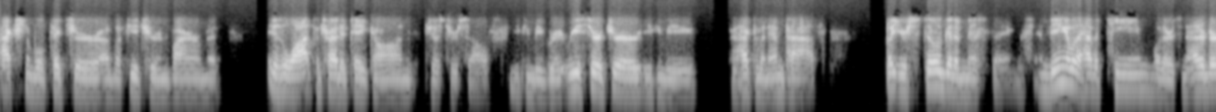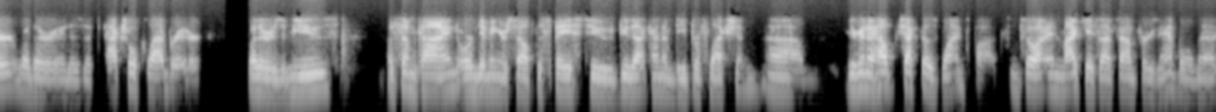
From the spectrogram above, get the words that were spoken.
actionable picture of a future environment is a lot to try to take on just yourself. You can be a great researcher, you can be a heck of an empath, but you're still going to miss things. And being able to have a team, whether it's an editor, whether it is an actual collaborator, whether it's a muse of some kind, or giving yourself the space to do that kind of deep reflection, um, you're going to help check those blind spots. And so, in my case, I found, for example, that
